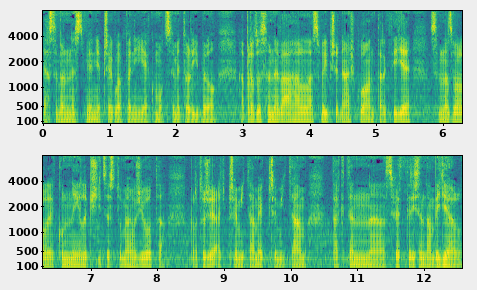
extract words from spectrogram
Já jsem byl nesmírně překvapený, jak moc se mi to líbilo. A proto jsem neváhal na svoji přednášku o Antarktidě, jsem nazval jako nejlepší cestu mého života. Protože ať přemítám, jak přemítám, tak ten svět, který jsem tam viděl,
